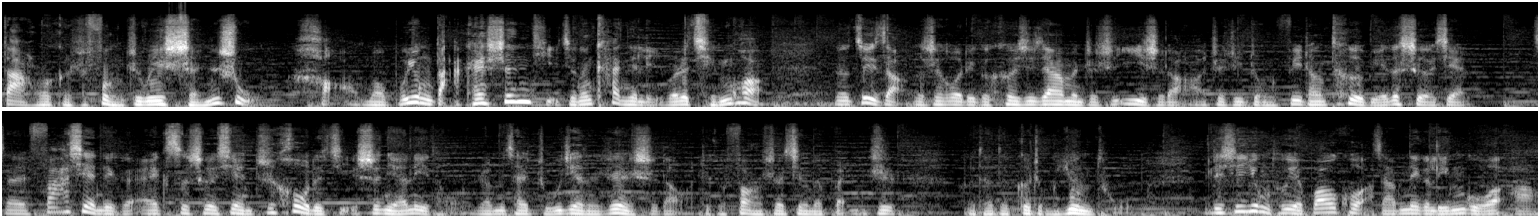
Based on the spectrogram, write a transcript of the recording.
大伙儿可是奉之为神术，好嘛，不用打开身体就能看见里边的情况。那最早的时候，这个科学家们只是意识到啊，这是一种非常特别的射线。在发现这个 X 射线之后的几十年里头，人们才逐渐的认识到这个放射性的本质和它的各种用途。这些用途也包括咱们那个邻国啊，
